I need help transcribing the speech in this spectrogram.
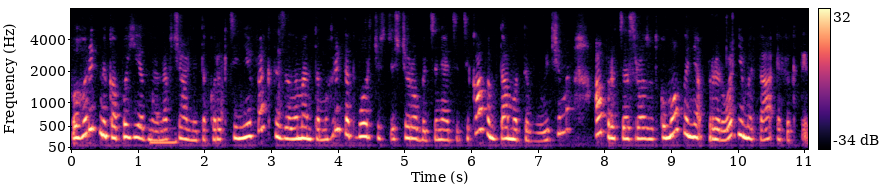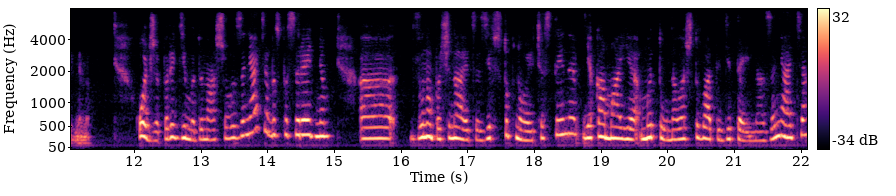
Логоритміка поєднує навчальні та корекційні ефекти з елементами гри та творчості, що робить заняття цікавим та мотивуючими, а процес розвитку мовлення природніми та ефективними. Отже, перейдімо до нашого заняття безпосередньо. Е, воно починається зі вступної частини, яка має мету налаштувати дітей на заняття,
